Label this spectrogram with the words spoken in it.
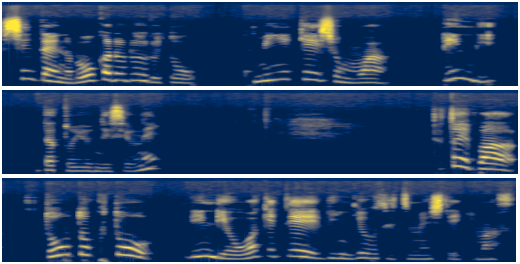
身体のローカルルールとコミュニケーションは倫理だというんですよね。例えば、道徳と倫理を分けて倫理を説明していきます。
